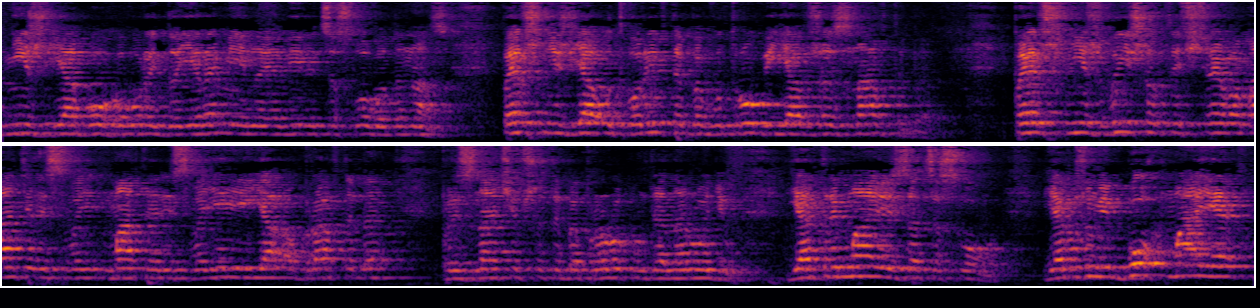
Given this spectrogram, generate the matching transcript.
ніж я, Бог говорить до Єремії, навів це слово до нас. Перш ніж я утворив тебе в утробі, я вже знав тебе. Перш ніж вийшов ти з чрева матері, свої, матері своєї, я обрав тебе, призначивши тебе пророком для народів. Я тримаюсь за це слово. Я розумію, Бог має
